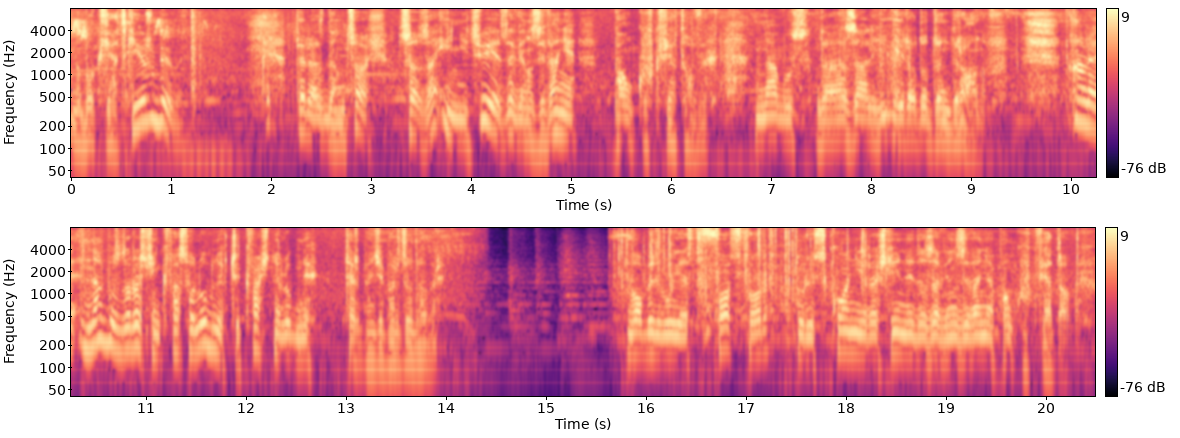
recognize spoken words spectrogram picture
No bo kwiatki już były. Teraz dam coś, co zainicjuje zawiązywanie pąków kwiatowych. Nawóz do azalii i rododendronów. Ale nawóz do roślin kwasolubnych czy kwaśnolubnych też będzie bardzo dobry. W obydwu jest fosfor, który skłoni rośliny do zawiązywania pąków kwiatowych.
